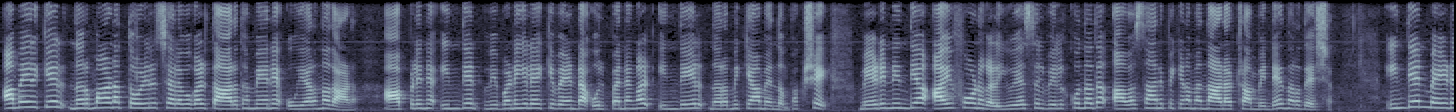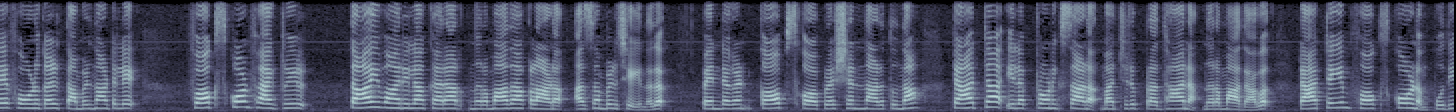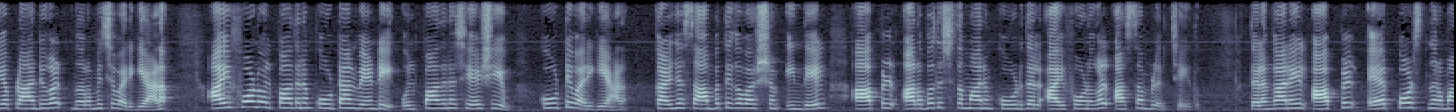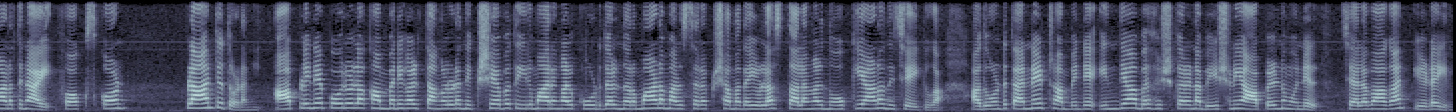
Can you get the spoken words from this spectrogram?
അമേരിക്കയിൽ നിർമ്മാണ തൊഴിൽ ചെലവുകൾ താരതമ്യേന ഉയർന്നതാണ്. ആപ്പിളിന് ഇന്ത്യൻ വിപണിയിലേക്ക് വേണ്ട ഉൽപ്പന്നങ്ങൾ ഇന്ത്യയിൽ നിർമ്മിക്കാമെന്നും പക്ഷേ മെയ്ഡ് ഇൻ ഇന്ത്യ ഐഫോണുകൾ യു എസിൽ വിൽക്കുന്നത് അവസാനിപ്പിക്കണമെന്നാണ് ട്രംപിന്റെ നിർദ്ദേശം. ഇന്ത്യൻ മെയ്ഡ് ഫോണുകൾ തമിഴ്നാട്ടിലെ ഫോക്സ്കോൺ ഫാക്ടറിയിൽ തായ് വാനില കരാർ നിർമ്മാതാക്കളാണ് അസംബിൾ ചെയ്യുന്നത്. പെൻഡഗൺ കോപ്സ് കോർപ്പറേഷൻ നടത്തുന്ന ടാറ്റ ഇലക്ട്രോണിക്സ് ആണ് മറ്റൊരു പ്രധാന നിർമ്മാതാവ്. ടാറ്റയും ഫോക്സ്കോണും പുതിയ പ്ലാന്റുകൾ നിർമ്മിച്ചു വരികയാണ്. ഐഫോൺ ഉൽപാദനം കൂട്ടാൻ വേണ്ടി ഉൽപാദന ശേഷിയും കൂട്ടി വരികയാണ്. കഴിഞ്ഞ സാമ്പത്തിക വർഷം ഇന്ത്യയിൽ ആപ്പിൾ അറുപത് ശതമാനം കൂടുതൽ ഐഫോണുകൾ അസംബിൾ ചെയ്തു. തെലങ്കാനയിൽ ആപ്പിൾ എയർപോർട്ട്സ് നിർമ്മാണത്തിനായി ഫോക്സ്കോൺ പ്ലാന്റ് തുടങ്ങി. ആപ്പിളിനെ പോലുള്ള കമ്പനികൾ തങ്ങളുടെ നിക്ഷേപ തീരുമാനങ്ങൾ കൂടുതൽ നിർമ്മാണ മത്സരക്ഷമതയുള്ള സ്ഥലങ്ങൾ നോക്കിയാണ് നിശ്ചയിക്കുക. അതുകൊണ്ട് തന്നെ ട്രംപിന്റെ ഇന്ത്യ ബഹിഷ്കരണ ഭീഷണി ആപ്പിളിന് മുന്നിൽ ചെലവാകാൻ ഇടയില്ല.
